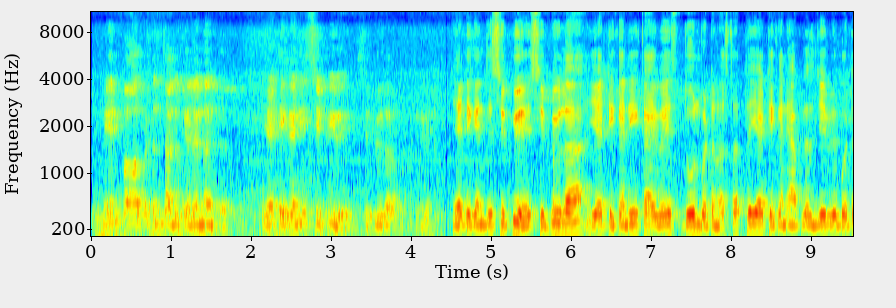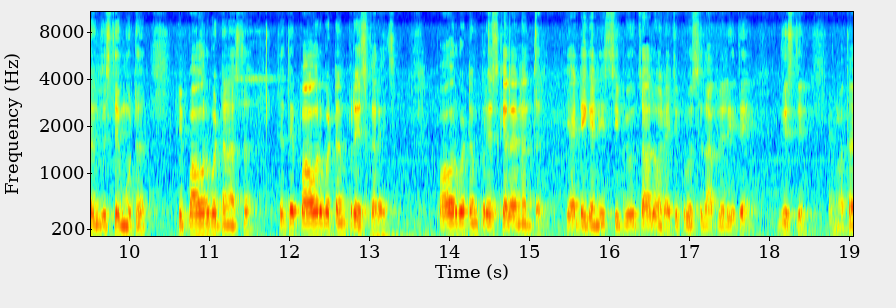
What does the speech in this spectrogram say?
मेन पॉवर बटन चालू केल्यानंतर या ठिकाणी सी पी यू आहे. सी पी यूला या ठिकाणी जे सी पी यू आहे सी पी यूला या ठिकाणी काही वेळेस दोन बटन असतात. तर या ठिकाणी आपल्याला जे बटन दिसते मोठं हे पॉवर बटन असतं. तर ते पॉवर बटन प्रेस करायचं. पॉवर बटन प्रेस केल्यानंतर या ठिकाणी सी पी यू चालू होण्याची प्रोसेस आपल्याला इथे दिसते. आता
